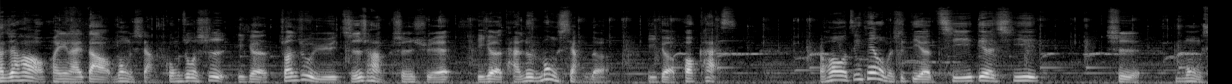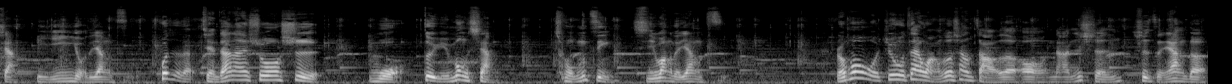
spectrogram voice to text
大家好，欢迎来到梦想工作室，一个专注于职场升学、一个谈论梦想的一个 podcast。然后今天我们是第二期，第二期是梦想理应有的样子，或者简单来说是我对于梦想憧憬、希望的样子。然后我就在网络上找了哦，男神是怎样的，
